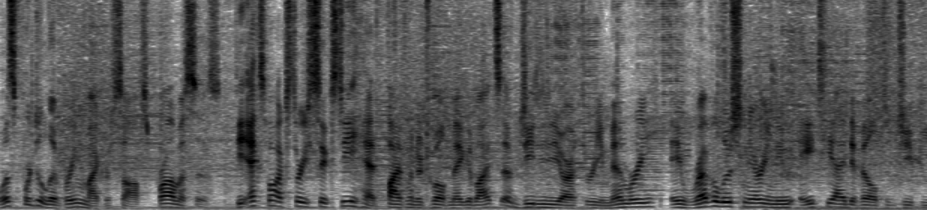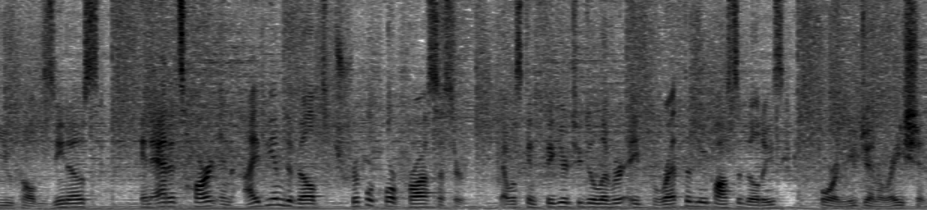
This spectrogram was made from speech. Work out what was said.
was for delivering Microsoft's promises. The Xbox 360 had 512 megabytes of GDDR3 memory, a revolutionary new ATI developed GPU called Xenos, and at its heart an IBM developed triple core processor that was configured to deliver a breadth of new possibilities for a new generation.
